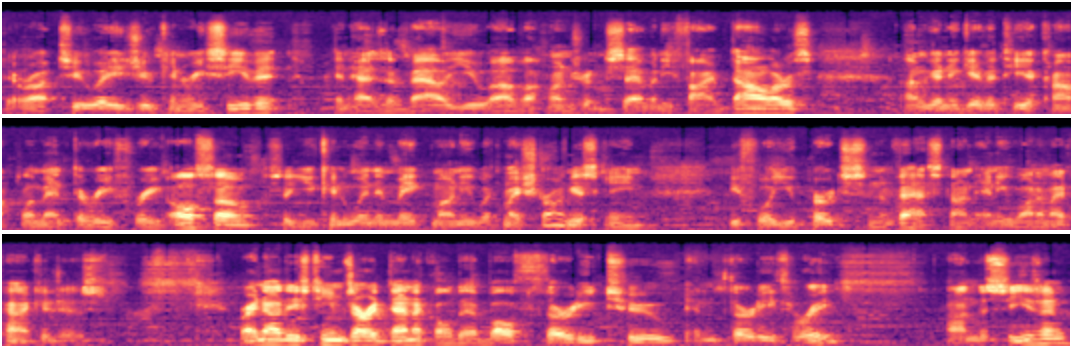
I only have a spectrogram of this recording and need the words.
There are two ways you can receive it. It has a value of $175. I'm going to give it to you complimentary free also, so you can win and make money with my strongest game before you purchase and invest on any one of my packages. Right now, these teams are identical. They're both 32 and 33 on the season.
